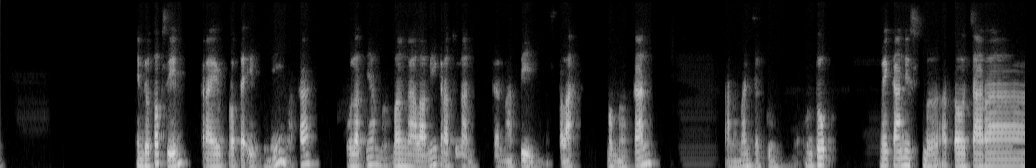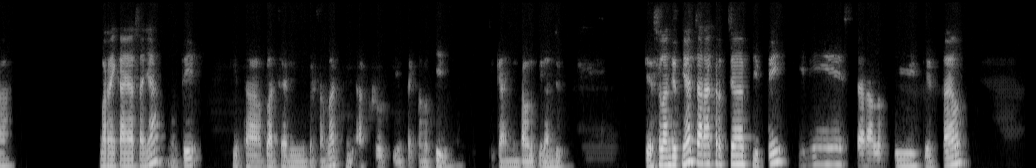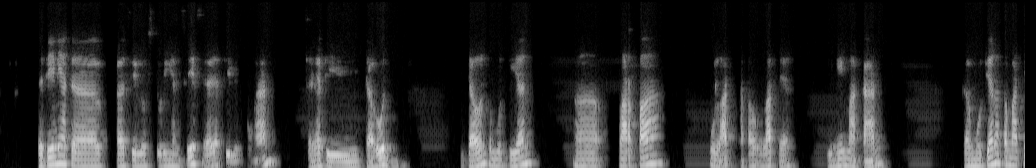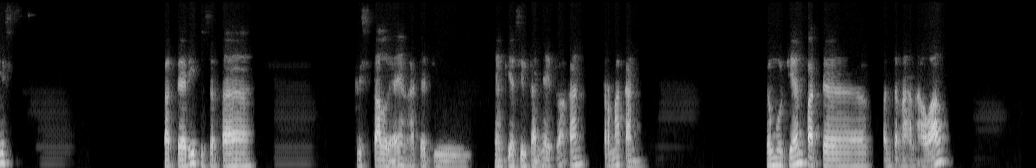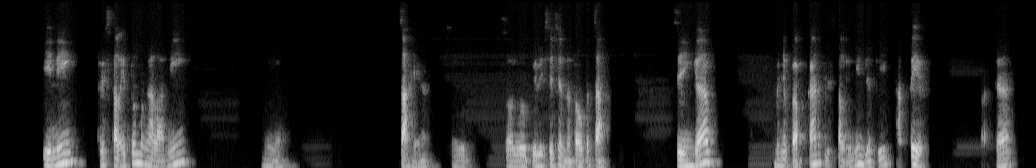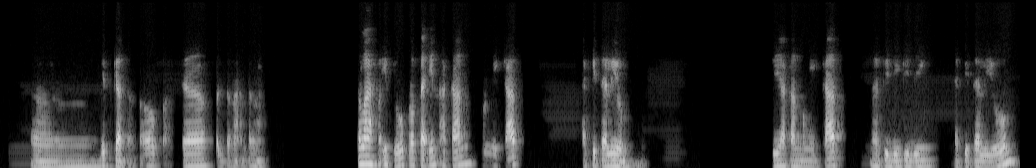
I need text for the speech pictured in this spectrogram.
endotoksin, krai protein ini, maka ulatnya mengalami keracunan dan mati setelah memakan tanaman jagung. Untuk mekanisme atau cara merekayasanya nanti kita pelajari bersama di agroteknologi jika ingin tahu lebih lanjut. Oke, selanjutnya cara kerja BT ini secara lebih detail. Jadi ini ada Bacillus thuringiensis ya di lingkungan, misalnya di daun. Daun kemudian eh, larva ulat atau ulat ya ini makan, kemudian otomatis bakteri beserta kristal ya yang ada di yang dihasilkannya itu akan termakan. Kemudian pada pencernaan awal, ini kristal itu mengalami ini ya, pecah ya, solubilization atau pecah. Sehingga menyebabkan kristal ini menjadi aktif pada eh, atau pada pencernaan tengah. Setelah itu protein akan mengikat epitelium. Dia akan mengikat eh, dinding-dinding epitelium.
